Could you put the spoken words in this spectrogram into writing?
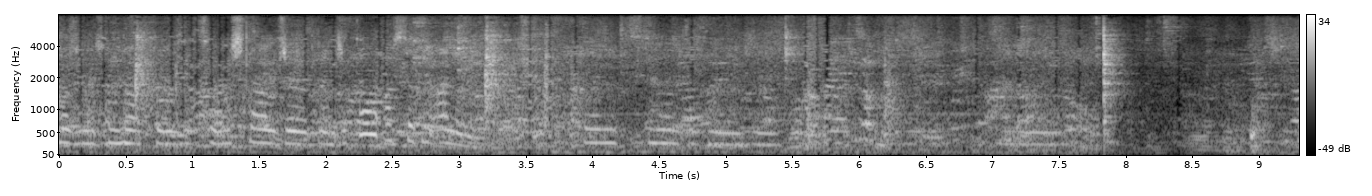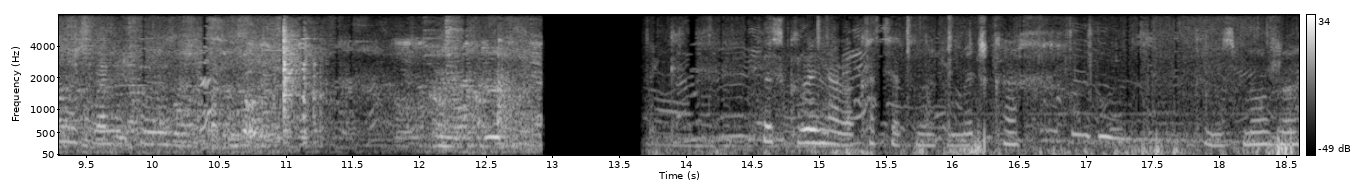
Może następna lokalizacja myślałam, że będzie to ostatnio, ale nie. Więc no tak będzie. To jest kolejna lokacja tu na domeczkach. Tam jest morze.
